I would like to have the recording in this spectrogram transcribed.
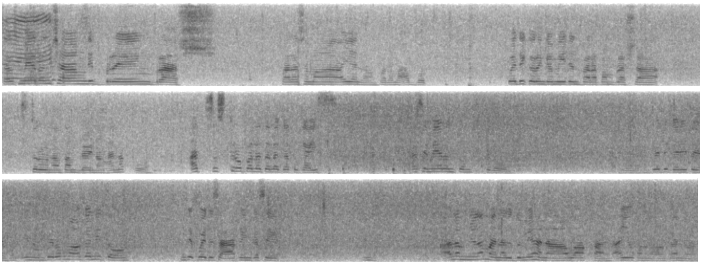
Tapos meron siyang libreng brush. Para sa mga, ayan oh, para maabot. Pwede ko rin gamitin para pang-brush sa straw ng tumbler ng anak ko. At sa straw pala talaga to guys. Kasi meron tong straw. Ayan, pwede ganito yung pag-inom. Pero kung mga ganito, hindi pwede sa akin kasi hmm, alam nyo naman, nadudumihan, nahawakan. Ayaw ko ng mga ganon.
